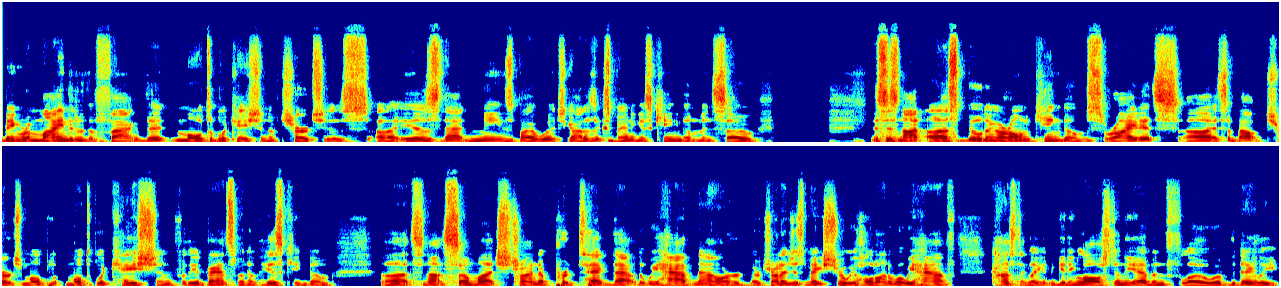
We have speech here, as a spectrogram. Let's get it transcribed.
being reminded of the fact that multiplication of churches uh, is that means by which God is expanding His kingdom, and so this is not us building our own kingdoms right it's uh, it's about church multiplication for the advancement of his kingdom uh, it's not so much trying to protect that that we have now or, or trying to just make sure we hold on to what we have constantly getting lost in the ebb and flow of the daily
